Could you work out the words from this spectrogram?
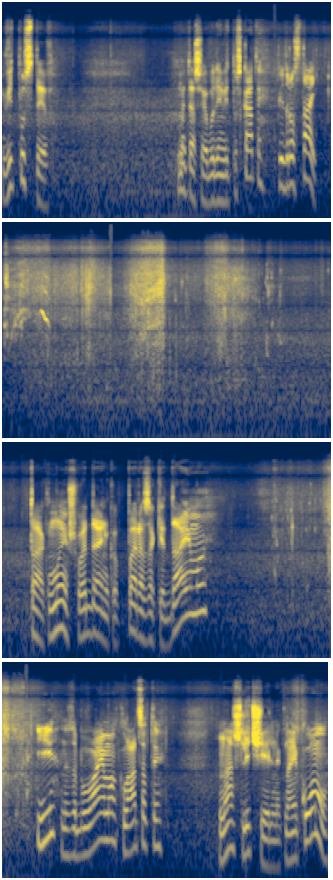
відпустив. Ми теж його будемо відпускати. Підростай! Так, ми швиденько перезакидаємо. І не забуваємо клацати наш лічильник, на якому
